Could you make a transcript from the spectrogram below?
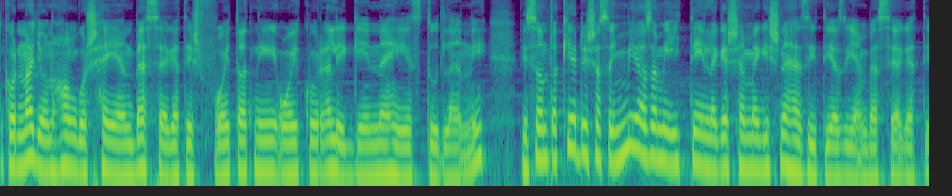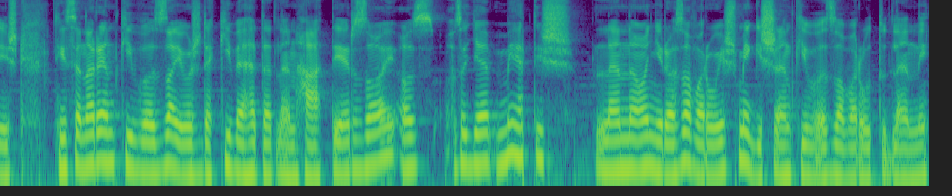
akkor nagyon hangos helyen beszélgetést folytatni olykor eléggé nehéz tud lenni. Viszont a kérdés az, hogy mi az, ami így ténylegesen meg is nehezíti az ilyen beszélgetést. Hiszen a rendkívül zajos, de kivehetetlen háttérzaj, az, az ugye miért is lenne annyira zavaró, és mégis rendkívül zavaró tud lenni.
